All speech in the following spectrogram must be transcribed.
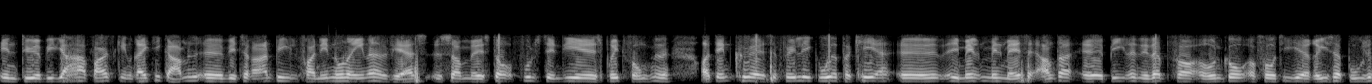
en dyr bil. Jeg har faktisk en rigtig gammel øh, veteranbil fra 1971, øh, som øh, står fuldstændig øh, spritfunkende, og den kører jeg selvfølgelig ikke ud og parkere øh, imellem en masse andre øh, biler, netop for at undgå at få de her riser buse,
